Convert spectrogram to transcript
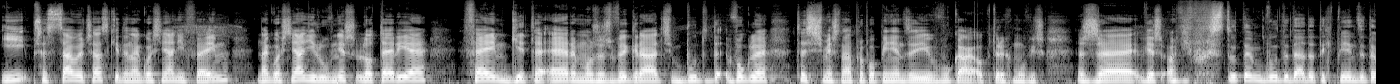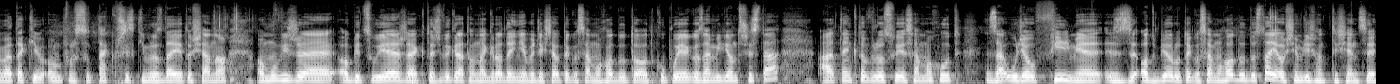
i przez cały czas, kiedy nagłaśniali Fame, nagłaśniali również loterię Fame, GTR, możesz wygrać, Buddę, w ogóle to jest śmieszne a propos pieniędzy i WK, o których mówisz, że wiesz, oni po prostu ten Budda do tych pieniędzy to ma takie, on po prostu tak wszystkim rozdaje to siano. On mówi, że obiecuje, że jak ktoś wygra tą nagrodę i nie będzie chciał tego samochodu, to odkupuje go za milion trzysta, a ten, kto wylosuje samochód za udział w filmie z odbioru tego samochodu, dostaje 80 tysięcy,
